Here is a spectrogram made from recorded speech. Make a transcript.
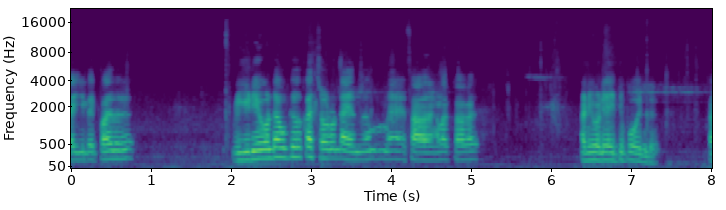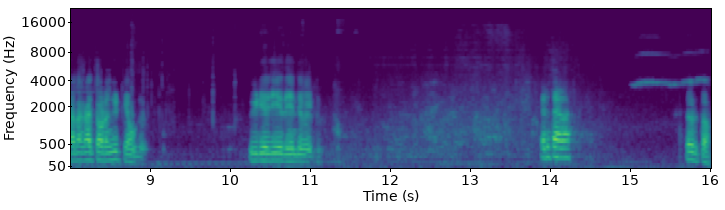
കയ്യിൽ ഇപ്പൊ അത് വീഡിയോ കൊണ്ട് നമുക്ക് കച്ചവടം ഉണ്ടായിരുന്നു സാധനങ്ങളൊക്കെ അടിപൊളിയായിട്ട് പോയിട്ടുണ്ട്. കാരണം കച്ചവടം കിട്ടി നമുക്ക്. വീഡിയോ ചെയ്തതിന്റെ പേരിൽ എടുത്താടാ. എടുത്തോ?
